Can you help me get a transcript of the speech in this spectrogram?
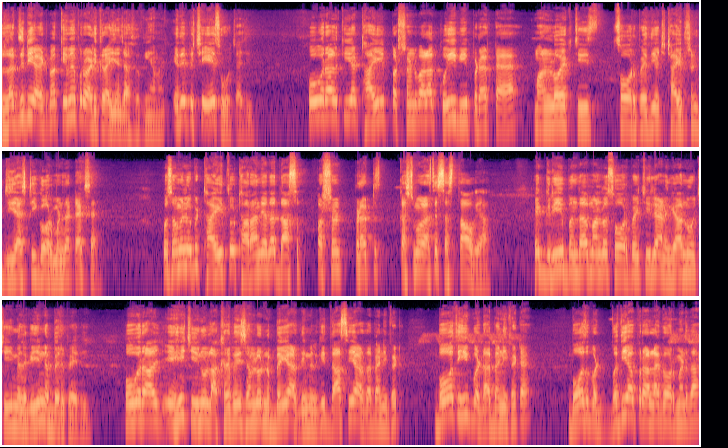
ਲਗਜ਼ਰੀ ਆਈਟਮਾਂ ਕਿਵੇਂ ਪ੍ਰੋਵਾਈਡ ਕਰਾਈਆਂ ਜਾ ਸਕਦੀਆਂ ਵਾ ਇਹਦੇ ਪਿੱਛੇ ਇਹ ਸੋਚ ਹੈ ਜੀ। ਓਵਰਆਲ ਕੀ ਹੈ 28% ਵਾਲਾ ਕੋਈ ਵੀ ਪ੍ਰੋਡਕਟ ਹੈ, ਮੰਨ ਲਓ ਇੱਕ ਚੀਜ਼ 100 ਰੁਪਏ ਦੀ, ਉਹ 'ਚ 28% ਜੀਐਸਟੀ ਗਵਰਨਮੈਂਟ ਦਾ ਟੈਕਸ ਹੈ। ਉਹ ਸਮਝ ਲਓ ਵੀ 28 ਤੋਂ 18 ਦੇ ਅੰਦਰ 10% ਪ੍ਰੋਡਕਟ ਕਸਟਮਰ ਵਾਸਤੇ ਸਸਤਾ ਹੋ ਗਿਆ। ਇੱਕ ਗਰੀਬ ਬੰਦਾ ਮੰਨ ਲਓ 100 ਰੁਪਏ ਚੀਜ਼ ਲੈਣ ਗਿਆ, ਉਹਨੂੰ ਉਹ ਚੀਜ਼ ਮਿਲ ਗਈ ਜੀ 90 ਰੁਪਏ ਦੀ। ਓਵਰਆਲ ਇਹੀ ਚੀਜ਼ ਨੂੰ ਲੱਖ ਰੁਪਏ ਦੀ ਸਮਝ ਲਓ 90000 ਦੀ ਮਿਲ ਗਈ 10000 ਦਾ ਬੈਨੀਫਿਟ ਬਹੁਤ ਹੀ ਵੱਡਾ ਬੈਨੀਫਿਟ ਹੈ। ਬਹੁਤ ਵਧੀਆ ਉਪਰਾਲਾ ਗਵਰਨਮੈਂਟ ਦਾ।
